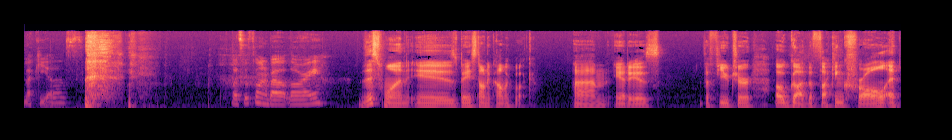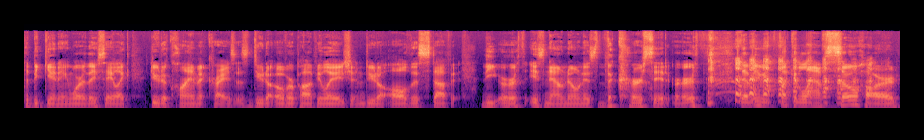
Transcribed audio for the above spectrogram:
Lucky us. What's this one about, Lori? This one is based on a comic book. Um, it is the future. Oh god, the fucking crawl at the beginning where they say like due to climate crisis, due to overpopulation, due to all this stuff, the earth is now known as the cursed earth. that made me fucking laugh so hard.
